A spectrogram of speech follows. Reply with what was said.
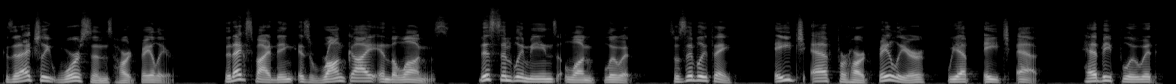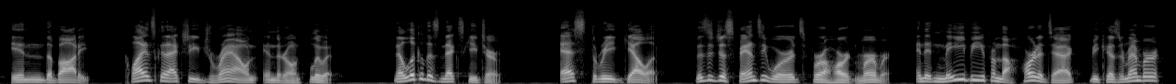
because it actually worsens heart failure. The next finding is rhonchi in the lungs. This simply means lung fluid. So simply think HF for heart failure, we have HF, heavy fluid in the body clients can actually drown in their own fluid. Now look at this next key term, S3 gallop. This is just fancy words for a heart murmur, and it may be from the heart attack because remember,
